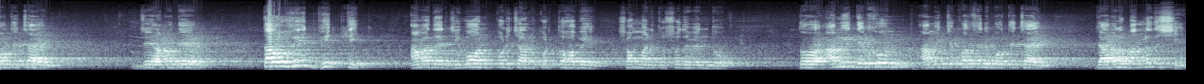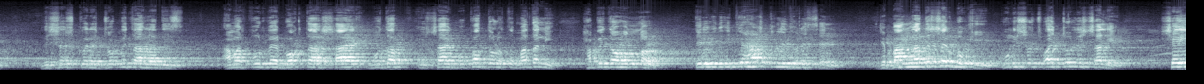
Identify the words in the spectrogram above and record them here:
বলতে চাই যে আমাদের তাওহিদ ভিত্তিক আমাদের জীবন পরিচালনা করতে হবে সম্মানিত সুধেবেন্দু। তো আমি দেখুন, আমি যে কথাটা বলতে চাই, যে আমরা বাংলাদেশি বিশেষ করে জমিত আহলাদিস, আমার পূর্বের বক্তা শায়েখ মুজাফ শায়েখ মুফাদ্দুল মাদানী হাফিজাহুল্লাহ, তিনি কিন্তু ইতিহাস তুলে ধরেছেন। যে বাংলাদেশের বুকে উনিশশো সালে সেই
